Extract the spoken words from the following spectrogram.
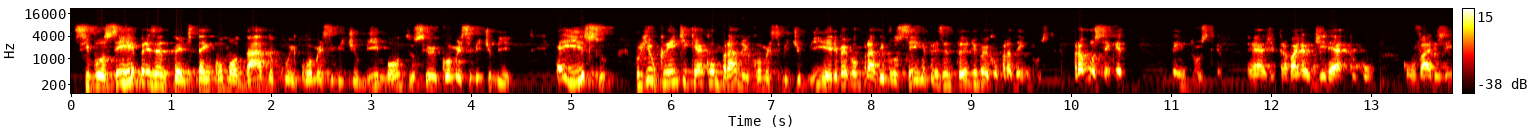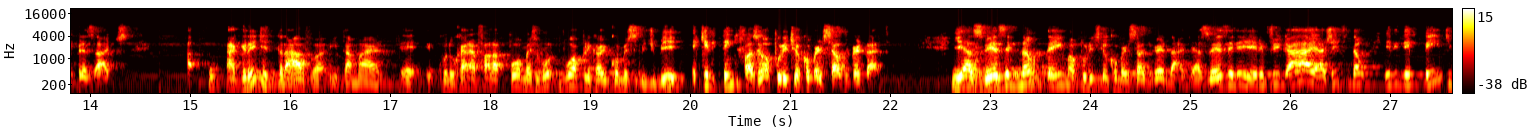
Se você, representante, está incomodado com o e-commerce B2B, monte o seu e-commerce B2B. É isso, porque o cliente quer comprar no e-commerce B2B, ele vai comprar de você, representante, e vai comprar da indústria. Para você que é da indústria, né? a gente trabalha direto com, com vários empresários. A, grande trava, Itamar, é quando o cara fala, pô, mas vou, vou aplicar o e-commerce B2B, é que ele tem que fazer uma política comercial de verdade. E às vezes ele não tem uma política comercial de verdade. Às vezes ele, ele fica, ah, a gente não. Ele depende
